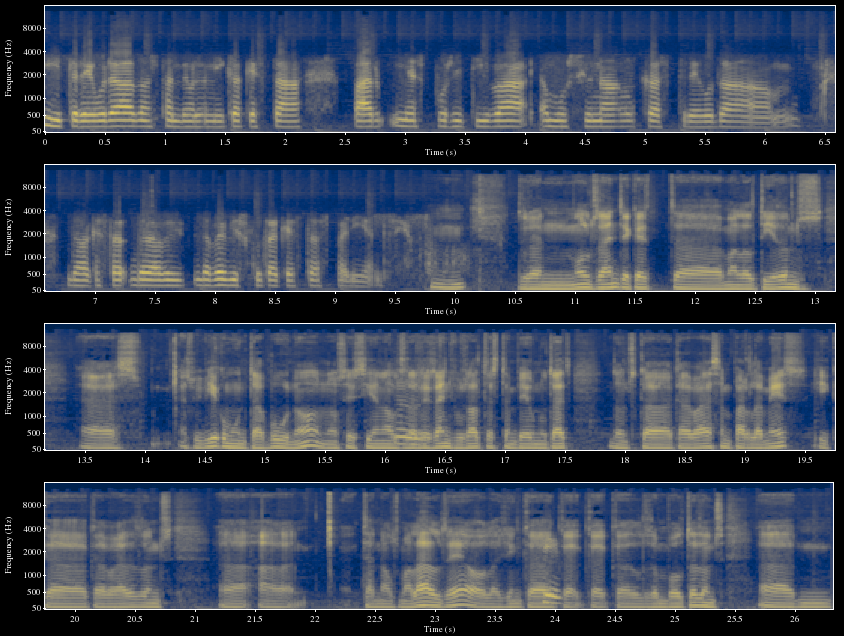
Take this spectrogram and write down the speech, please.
i treure doncs, també una mica aquesta part més positiva, emocional, que es treu de- d'haver viscut aquesta experiència. Mm -hmm. Durant molts anys aquesta malaltia doncs, es, es vivia com un tabú, no? No sé si en els Mm. darrers anys vosaltres també heu notat doncs, que cada vegada se'n parla més i que cada vegada doncs, eh, eh, tant els malalts eh, o la gent que, Sí. que, que, que els envolta doncs, eh,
